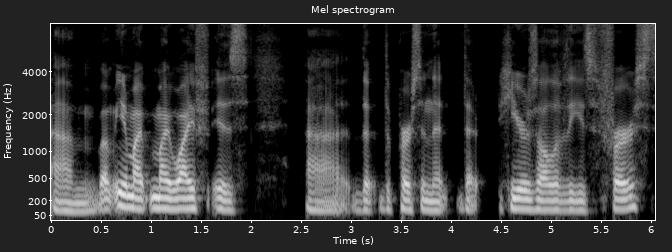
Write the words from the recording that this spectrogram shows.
Um, but you know, my my wife is uh, the the person that that hears all of these first,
